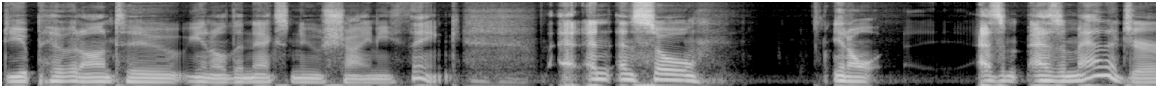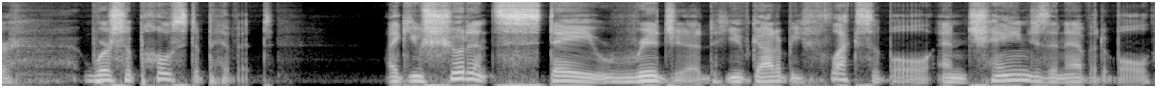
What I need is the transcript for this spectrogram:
do you pivot on to you know the next new shiny thing? And and, and so you know as as a manager we're supposed to pivot like you shouldn't stay rigid. You've got to be flexible and change is inevitable.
